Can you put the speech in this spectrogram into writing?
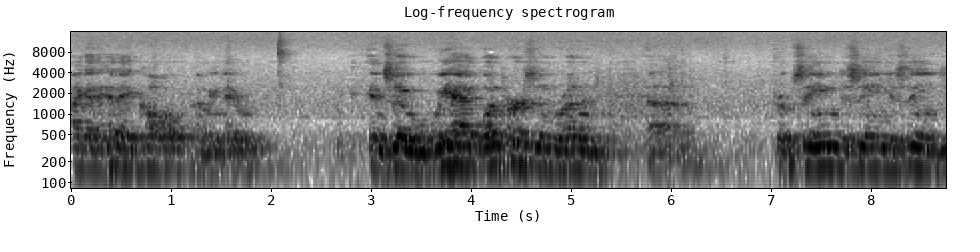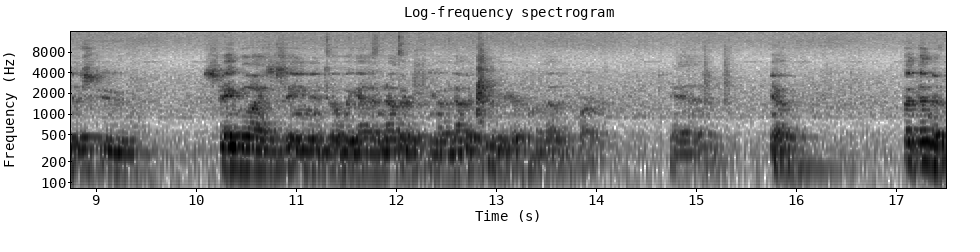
I got a headache call, I mean, they were, and so we had one person running, uh, from scene to scene to scene, just to stabilize the scene until we got another, you know, another crew here from another department. And, you know, but then the,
